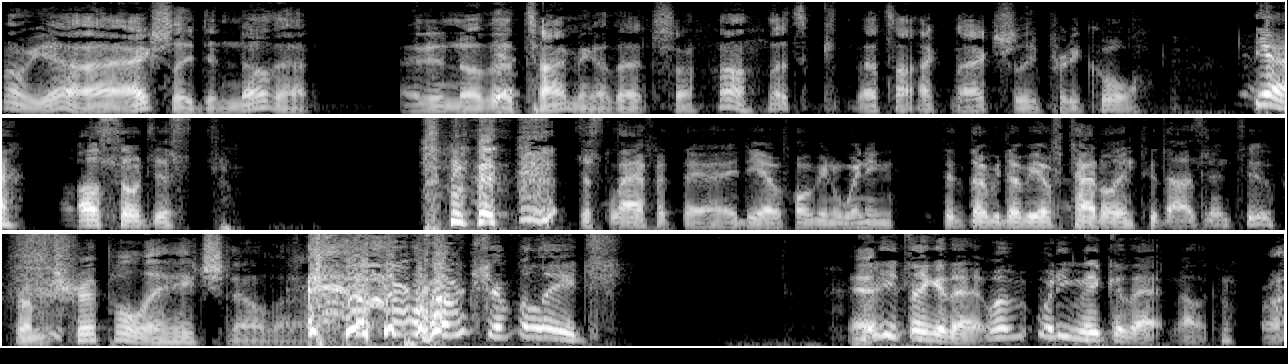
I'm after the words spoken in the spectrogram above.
oh yeah. I actually didn't know that. I didn't know the timing of that. So, huh, that's that's actually pretty cool. Yeah. Also, just just laugh at the idea of Hogan winning the WWF title in 2002 From Triple H, no less. from Triple H. What do you think of that? What, what do you make of that, Malcolm?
